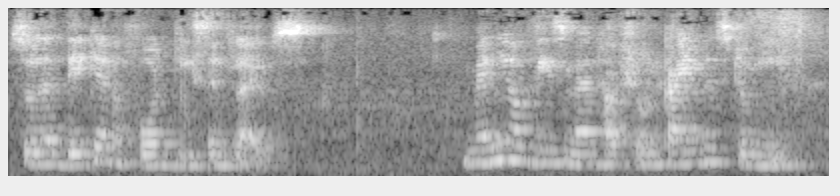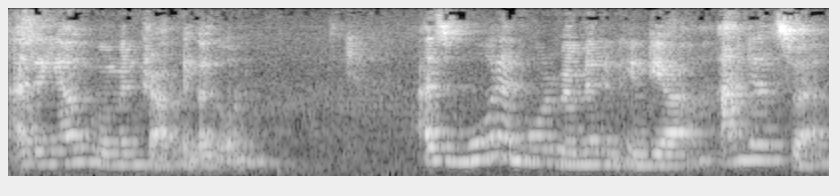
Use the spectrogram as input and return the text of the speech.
so that they can afford decent lives. Many of these men have shown kindness to me as a young woman traveling alone. As more and more women in India and elsewhere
